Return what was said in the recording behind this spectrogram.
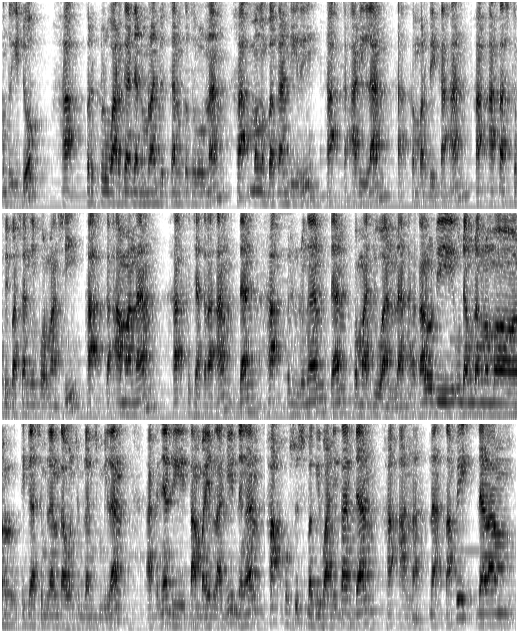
untuk hidup, hak berkeluarga dan melanjutkan keturunan, hak mengembangkan diri, hak keadilan, hak kemerdekaan, hak atas kebebasan informasi, hak keamanan, hak kesejahteraan dan hak perlindungan dan pemajuan. Nah, kalau di Undang-Undang Nomor 39 Tahun 99 akhirnya ditambahin lagi dengan hak khusus bagi wanita dan hak anak. Nah, tapi dalam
